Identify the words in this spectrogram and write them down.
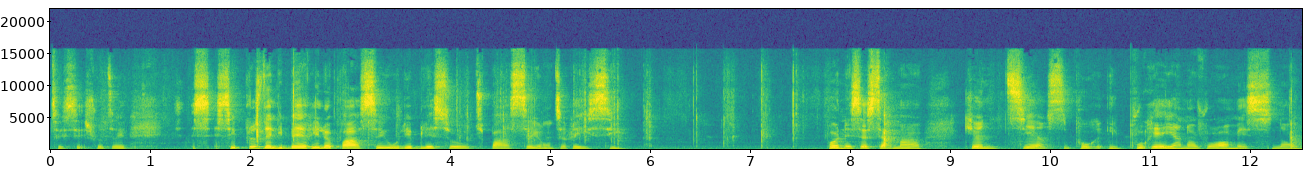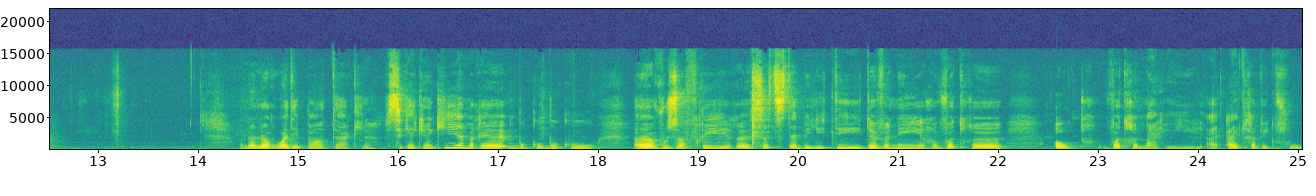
Je veux dire, c'est plus de libérer le passé ou les blessures du passé, on dirait ici. Pas nécessairement qu'il y a une tierce, il, pourrait y en avoir, mais sinon, on a le roi des pentacles. C'est quelqu'un qui aimerait beaucoup, beaucoup euh, vous offrir euh, cette stabilité, devenir votre euh, autre, votre mari, être avec vous.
